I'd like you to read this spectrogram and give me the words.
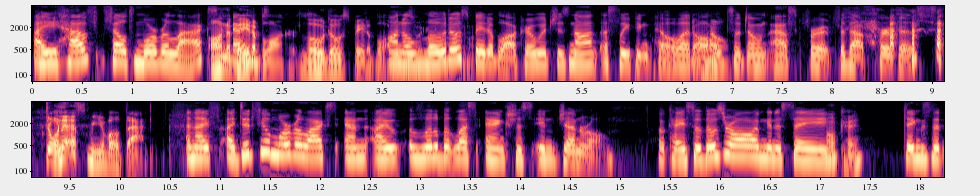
I have felt more relaxed. On a beta blocker, low dose beta blocker. On a low dose about. beta blocker, which is not a sleeping pill at all. No. So don't ask for it for that purpose. Don't ask me about that. and I, I did feel more relaxed and I a little bit less anxious in general. Okay, so those are all I'm going to say Okay. things that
